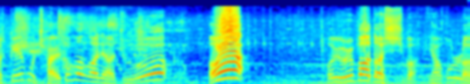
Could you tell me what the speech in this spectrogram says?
와 깨고 잘 도망가네 아주. 어? 어 열받아 씨발. 야골라.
